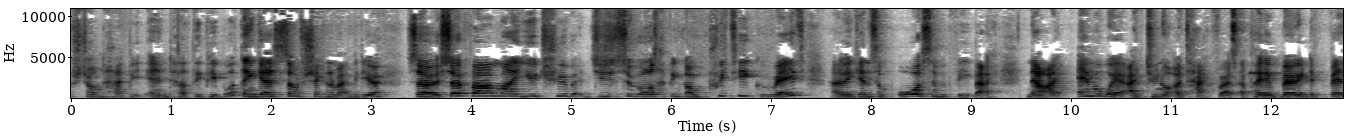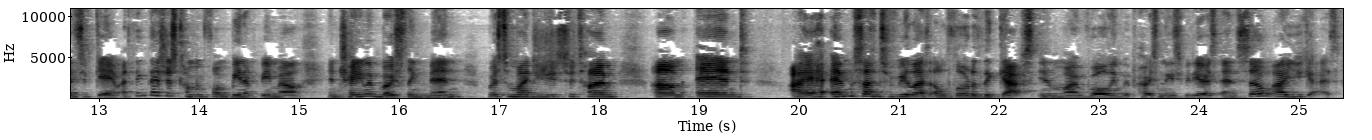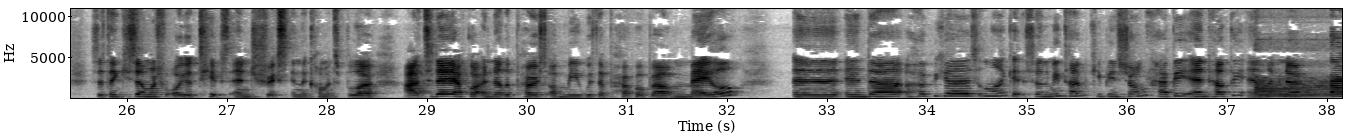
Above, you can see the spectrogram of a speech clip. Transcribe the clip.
beautiful, strong, happy, and healthy people. Thank you guys so much for checking out my video. So, so far my YouTube Jiu-Jitsu rolls have been going pretty great. I've been getting some awesome feedback. Now, I am aware I do not attack first. I play a very defensive game. I think that's just coming from being a female and training with mostly men most of my Jiu-Jitsu time. Um, and I am starting to realize a lot of the gaps in my rolling with posting these videos and so are you guys. So thank you so much for all your tips and tricks in the comments below. Uh, today I've got another post of me with a purple belt male uh, and uh, I hope you guys like it. So in the meantime, keep being strong, happy and healthy and let me know.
